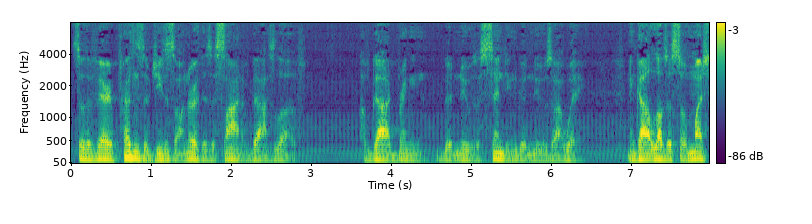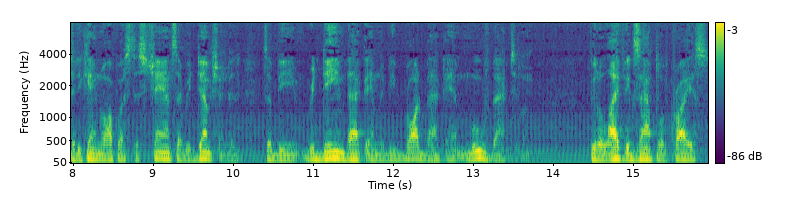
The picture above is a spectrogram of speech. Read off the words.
so the very presence of Jesus on earth is a sign of God's love, of God bringing good news, or sending good news our way. And God loves us so much that he came to offer us this chance of redemption, to be redeemed back to him, to be brought back to him, moved back to him through the life example of Christ.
